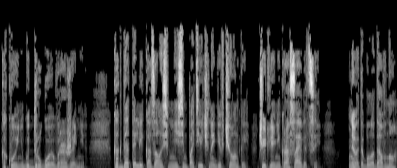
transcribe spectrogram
какое-нибудь другое выражение. Когда-то Ли казалась мне симпатичной девчонкой, чуть ли не красавицей. Но это было давно.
